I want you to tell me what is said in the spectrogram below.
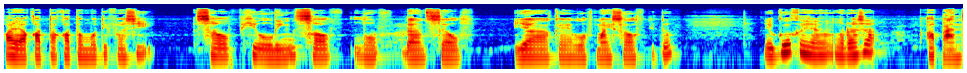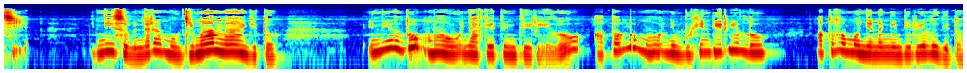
kayak kata-kata motivasi self healing self love dan self ya kayak love myself gitu. Ya gue kayak ngerasa apaan sih? Ini sebenarnya mau gimana? gitu ini lu mau nyakitin diri lu atau lu mau nyembuhin diri lu? Atau lu mau nyenengin diri lu gitu?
